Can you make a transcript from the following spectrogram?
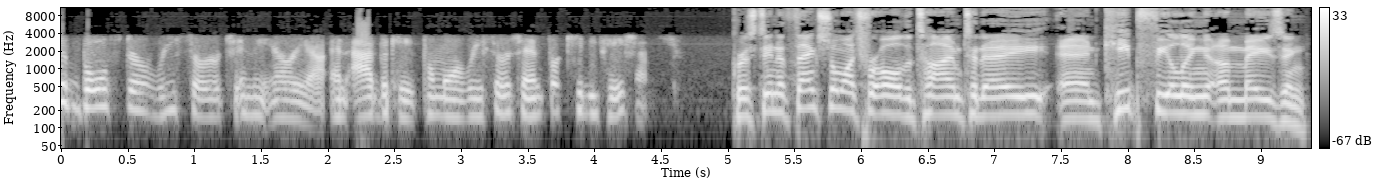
to bolster research in the area and advocate for more research and for kidney patients. Christina, thanks so much for all the time today and keep feeling amazing.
